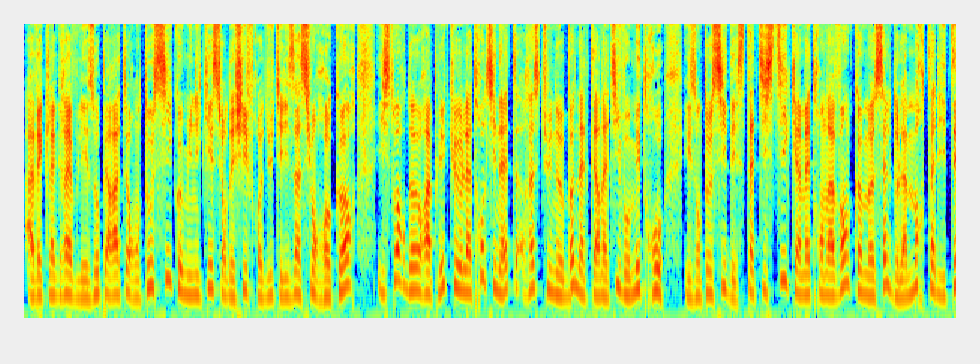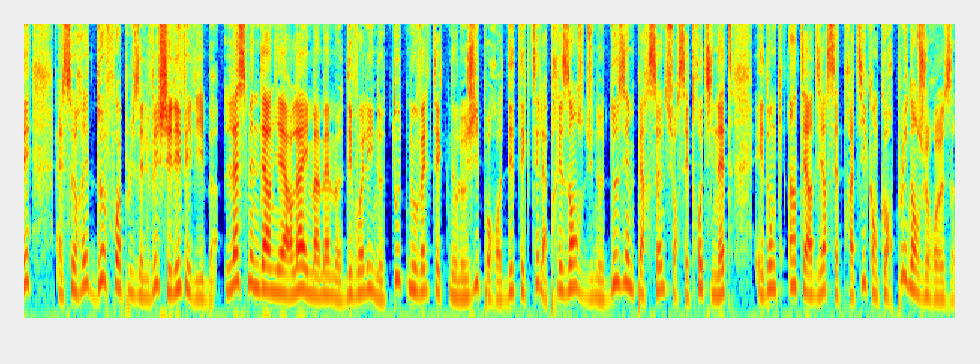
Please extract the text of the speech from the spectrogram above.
Avec la grève les opérateurs ont aussi communiqué sur des chiffres d'utilisation record, histoire de rappeler que la trottinette reste une bonne alternative au métro. Ils ont aussi des statistiques à mettre en avant, comme celle de la mortalité. Elle serait deux fois plus élevée chez les Vélib. La semaine dernière, Lime a même dévoilé une toute nouvelle technologie pour détecter la présence d'une deuxième personne sur ces trottinettes et donc interdire cette pratique encore plus dangereuse.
